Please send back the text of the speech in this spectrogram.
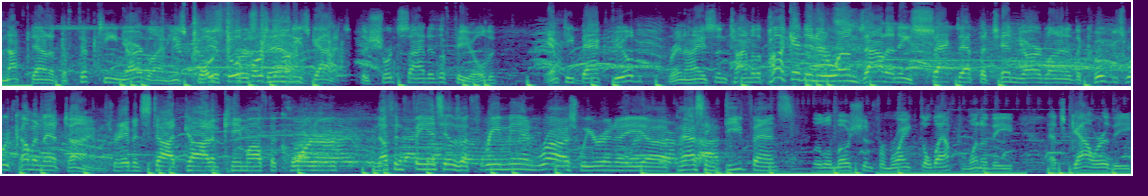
knocked down at the 15-yard line. He's close to a first down. down. He's got it. The short side of the field. Empty backfield. Brent Heisen, time of the pocket, and he runs out, and he's sacked at the 10-yard line. And the Cougars were coming that time. Draven Stott got him, came off the corner. Nothing fancy. It was a three-man rush. We were in a uh, passing defense. Little motion from right to left. One of the, that's Gower, the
